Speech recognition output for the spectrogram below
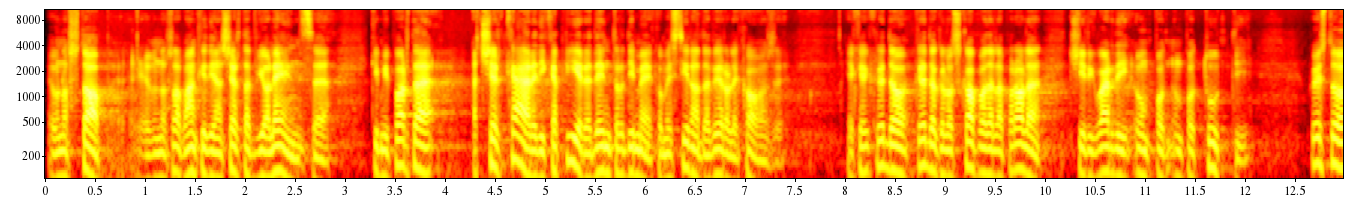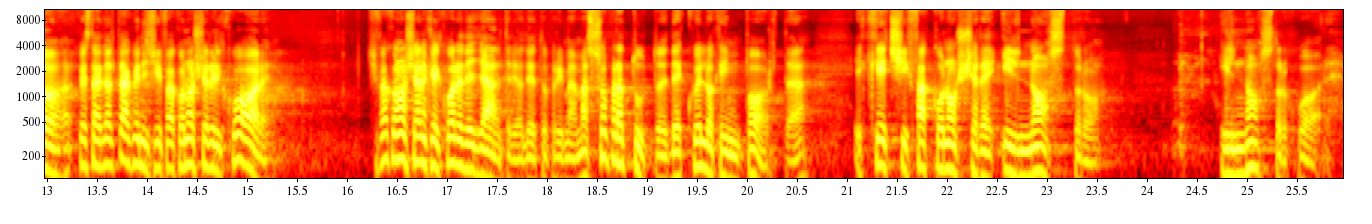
è uno stop, è uno stop anche di una certa violenza che mi porta a cercare di capire dentro di me come stiano davvero le cose. E credo, credo che lo scopo della parola ci riguardi un po', un po tutti. Questo, questa realtà quindi ci fa conoscere il cuore, ci fa conoscere anche il cuore degli altri, ho detto prima, ma soprattutto, ed è quello che importa, è che ci fa conoscere il nostro, il nostro cuore.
